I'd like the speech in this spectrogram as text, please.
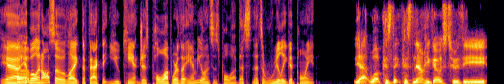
Yeah. Um, well, and also like the fact that you can't just pull up where the ambulances pull up. That's that's a really good point. Yeah, well, because because now he goes to the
